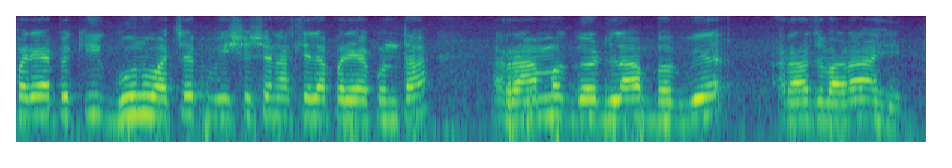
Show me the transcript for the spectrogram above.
पर्यायापैकी गुणवाचक विशेषण असलेला पर्याय कोणता? रामगडला भव्य राजवाडा आहे.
